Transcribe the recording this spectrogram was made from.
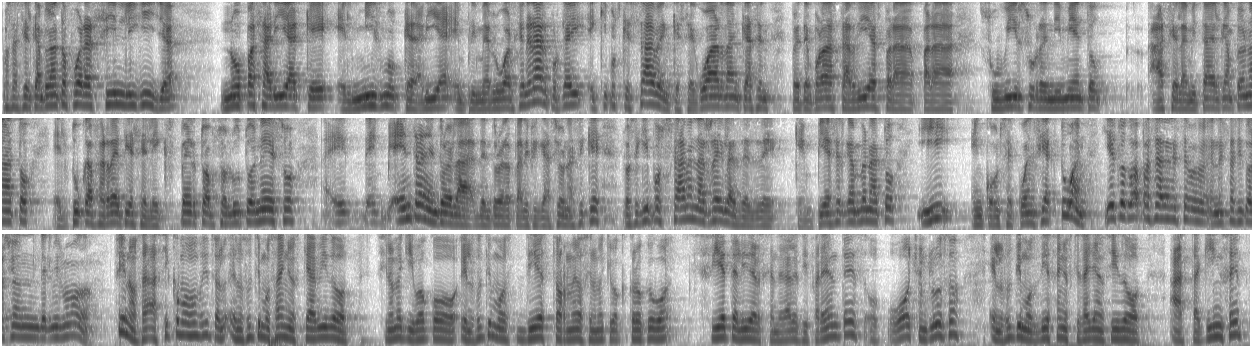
O sea, si el campeonato fuera sin liguilla, no pasaría que el mismo quedaría en primer lugar general, porque hay equipos que saben, que se guardan, que hacen pretemporadas tardías para, para subir su rendimiento hacia la mitad del campeonato. El Tuca Ferretti es el experto absoluto en eso. Eh, eh, entra dentro de, la, dentro de la planificación. Así que los equipos saben las reglas desde que empieza el campeonato y en consecuencia actúan. Y es lo que va a pasar en, este, en esta situación del mismo modo. Sí, no, o sea, así como hemos visto en los últimos años que ha habido, si no me equivoco, en los últimos 10 torneos, si no me equivoco, creo que hubo 7 líderes generales diferentes, o 8 incluso. En los últimos 10 años que se hayan sido hasta 15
